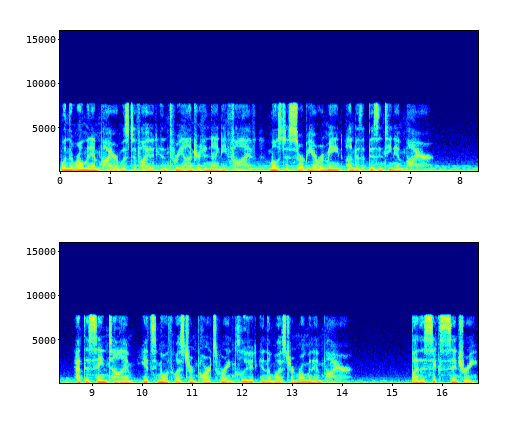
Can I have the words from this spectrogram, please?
When the Roman Empire was divided in 395, most of Serbia remained under the Byzantine Empire. At the same time, its northwestern parts were included in the Western Roman Empire. By the 6th century,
